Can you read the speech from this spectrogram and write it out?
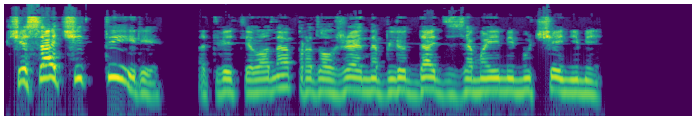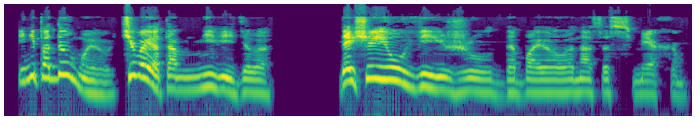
Часа четыре, ответила она, продолжая наблюдать за моими мучениями. И не подумаю, чего я там не видела. Да еще и увижу, добавила она со смехом.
